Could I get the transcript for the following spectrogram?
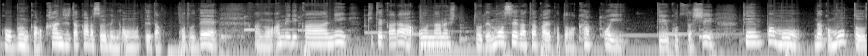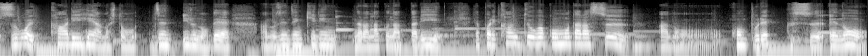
こう文化を感じたからそういう風に思ってたことであのアメリカに来てから女の人でも背が高いことはかっこいいっていうことだしテンパもなんかもっとすごいカーリーヘアの人も全いるのであの全然気にならなくなったりやっぱり環境がこうもたらすあのコンプレックスへの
